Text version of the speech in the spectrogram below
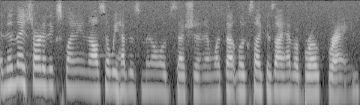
And then they started explaining, and also we have this mental obsession, and what that looks like is I have a broke brain.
